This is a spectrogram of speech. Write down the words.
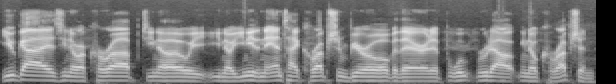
You guys, you know, are corrupt. You know, you know, you need an anti-corruption bureau over there to root out, you know, corruption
